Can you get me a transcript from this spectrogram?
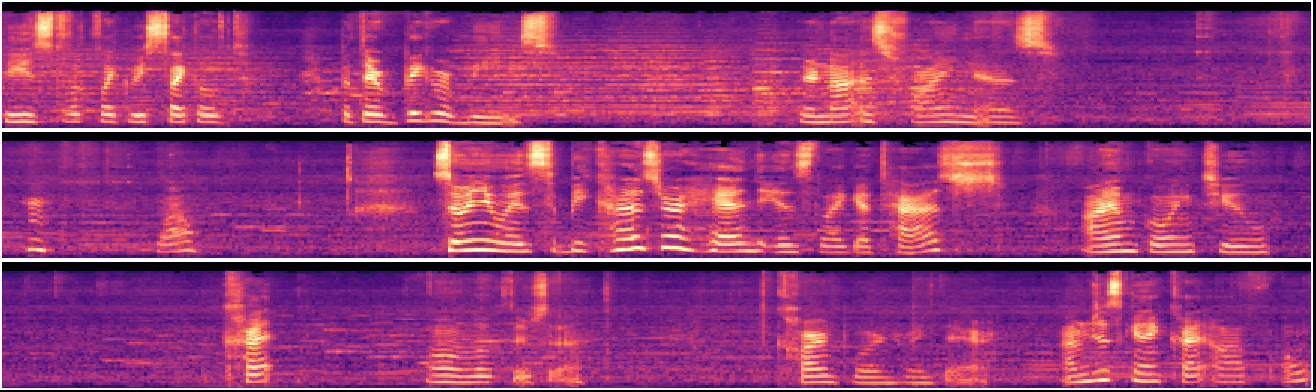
These look like recycled, but they're bigger beans. They're not as fine as... Hmm. Wow. So anyways, because her head is like attached, I am going to cut. Oh look, there's a cardboard right there. I'm just gonna cut off. Oh,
